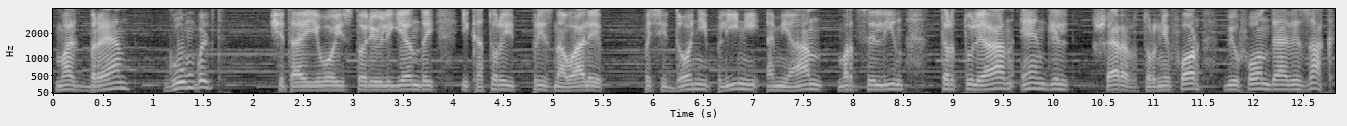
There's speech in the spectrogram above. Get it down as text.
Мальт-Брен, Гумбольдт, считая его историю легендой, и который признавали Поседоний, Плиний, Амиан, Марцелин, Тертулиан, Энгель, Шерер, Турнифор, Бюфон де Авизак.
